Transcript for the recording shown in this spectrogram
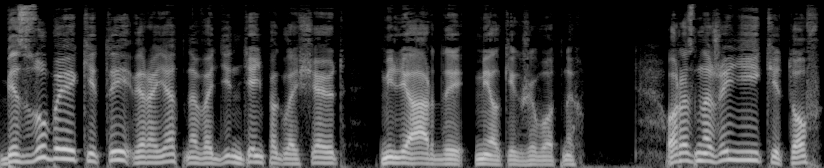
Беззубые киты, вероятно, в один день поглощают миллиарды мелких животных. О размножении китов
